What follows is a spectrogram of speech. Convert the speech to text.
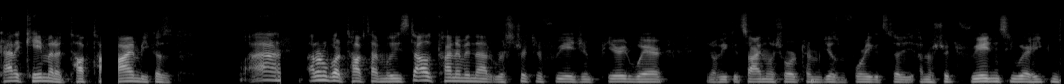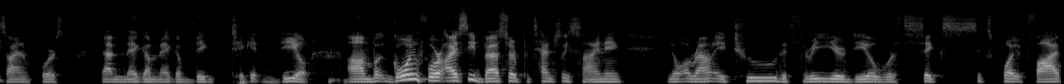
kind of came at a tough time because uh, I don't know about a tough time, but he's still kind of in that restricted free agent period where, you know, he could sign those short term deals before he could study unrestricted free agency, where he can sign, of course, that mega, mega big ticket deal. Um, but going forward, I see Boeser potentially signing, you know, around a two to three year deal worth six, 6.5.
